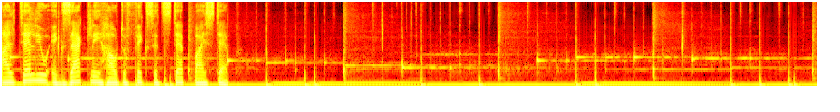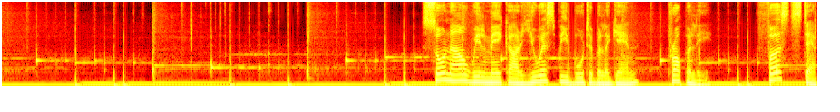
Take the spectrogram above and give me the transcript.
I'll tell you exactly how to fix it step by step. So now we'll make our USB bootable again, properly. First step,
